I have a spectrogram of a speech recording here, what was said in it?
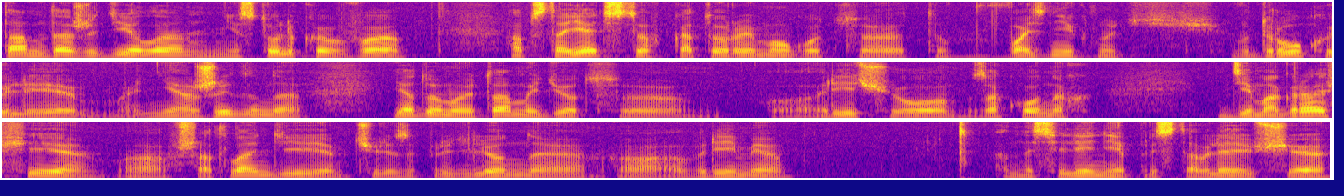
там даже дело не столько в обстоятельствах, которые могут э, возникнуть вдруг или неожиданно. Я думаю, там идет э, речь о законах демографии. А в Шотландии через определенное а, время население, представляющее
